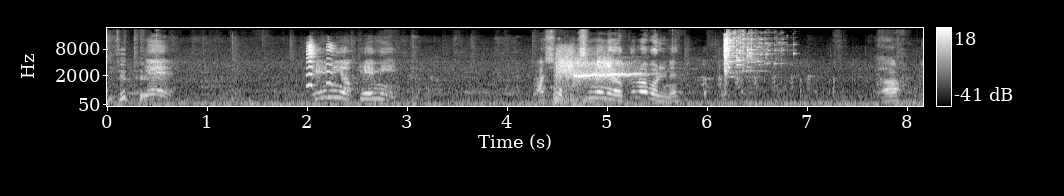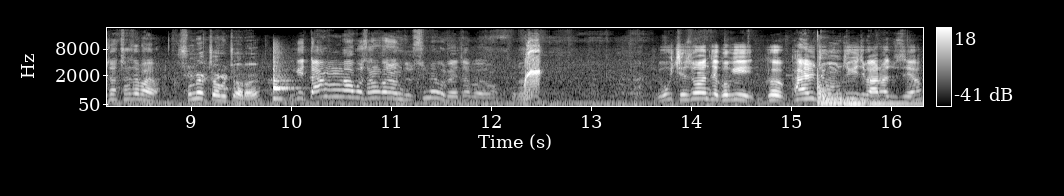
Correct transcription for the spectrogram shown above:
이게 돼? 예. 개미요, 개미. 아, 씨발 미친년이라고 끊어버리네. 아, 자, 찾아봐요. 수맥 잡을 줄 알아요? 이게 땅하고 상관없는데 수맥을 왜 잡아요? 그래? 여기 죄송한데 거기 그 발 좀 움직이지 말아주세요.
